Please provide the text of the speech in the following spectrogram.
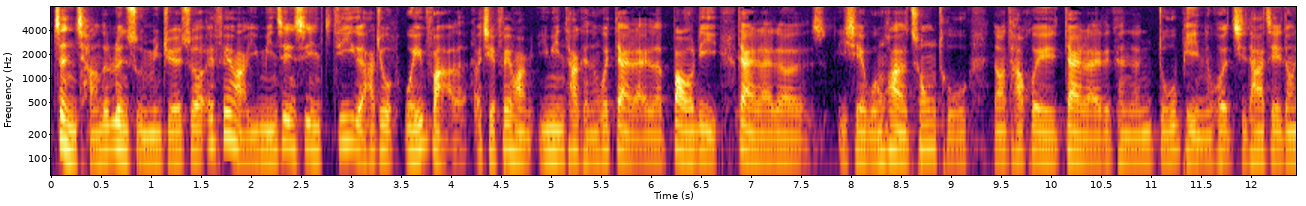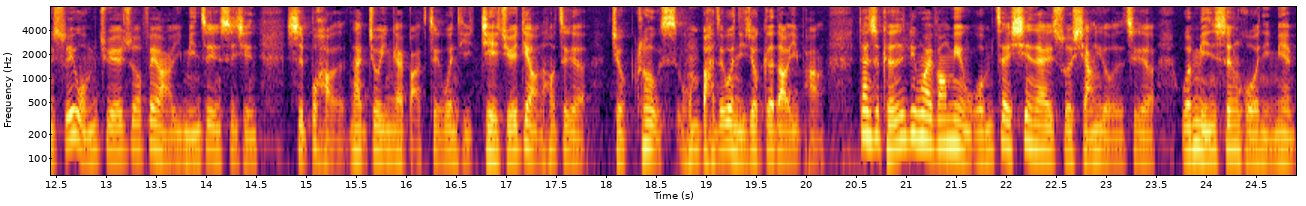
正常的论述里面，觉得说，哎，非法移民这件事情，第一个它就违法了，而且非法移民它可能会带来了暴力，带来了一些文化的冲突，然后它会带来的可能毒品或者其他这些东西，所以我们觉得说非法移民这件事情是不好的，那就应该把这个问题解决掉，然后这个。就 close，我们把这个问题就搁到一旁。但是，可能另外一方面，我们在现在所享有的这个文明生活里面，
